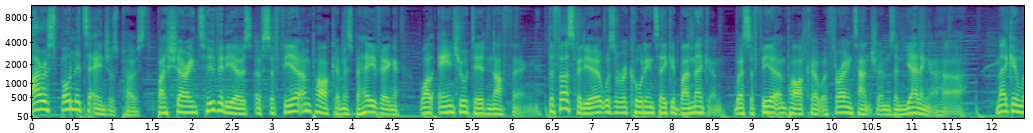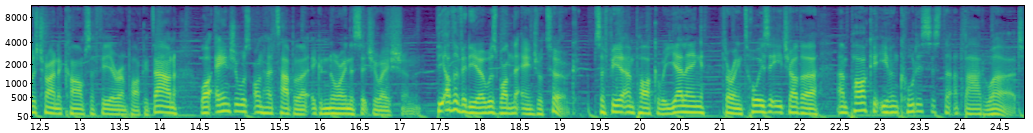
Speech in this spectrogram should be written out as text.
I responded to Angel's post by sharing two videos of Sophia and Parker misbehaving while Angel did nothing. The first video was a recording taken by Megan, where Sophia and Parker were throwing tantrums and yelling at her. Megan was trying to calm Sophia and Parker down, while Angel was on her tablet ignoring the situation. The other video was one that Angel took. Sophia and Parker were yelling, throwing toys at each other, and Parker even called his sister a bad word.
